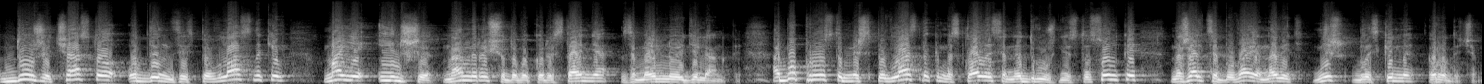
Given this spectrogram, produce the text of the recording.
Дуже часто один зі співвласників має інші наміри щодо використання земельної ділянки. Або просто між співвласниками склалися недружні стосунки. На жаль, це буває навіть між близькими родичами.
